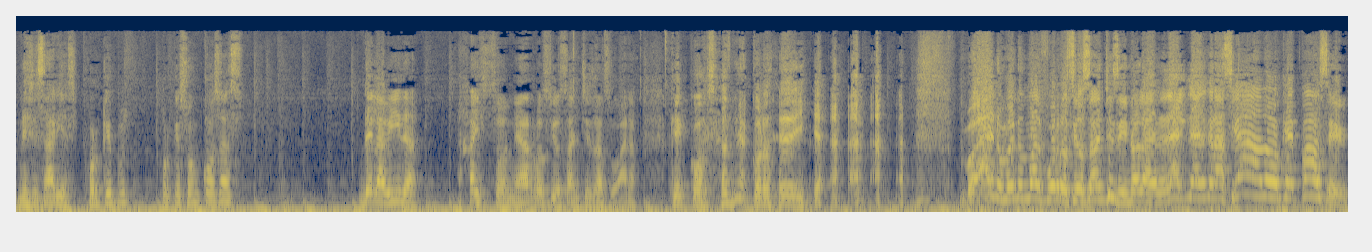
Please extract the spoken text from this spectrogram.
necesarias. ¿Por qué? Pues porque son cosas de la vida. Ay, soné a Rocío Sánchez Azuara. Qué cosas me acordé de ella. Bueno, menos mal fue Rocío Sánchez y no la del desgraciado, que pase.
